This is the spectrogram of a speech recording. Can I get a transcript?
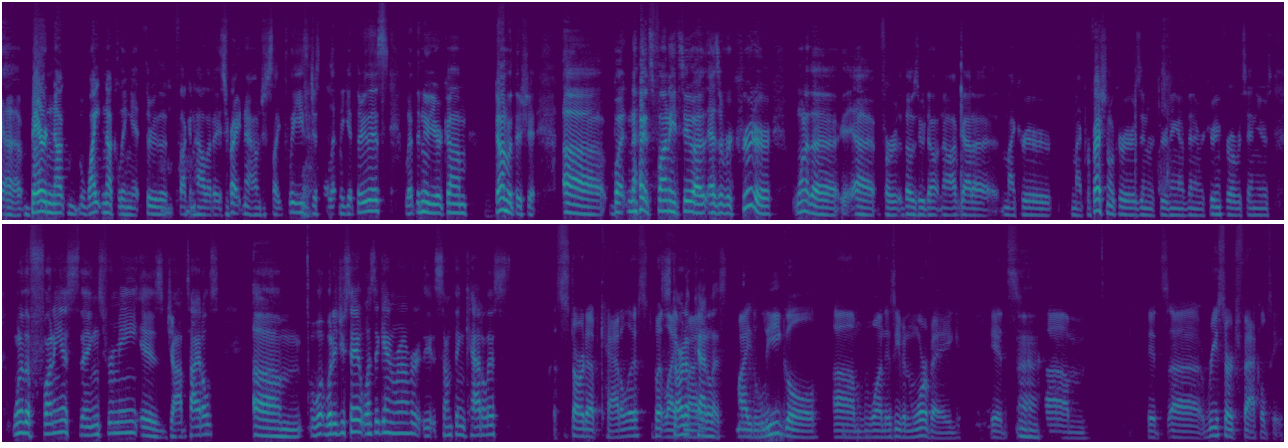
uh bare knuck white knuckling it through the fucking holidays right now. I'm just like, please just let me get through this. Let the new year come. Done with this shit. Uh but no, it's funny too. As a recruiter, one of the uh for those who don't know, I've got a my career my professional career is in recruiting. I've been in recruiting for over 10 years. One of the funniest things for me is job titles um what, what did you say it was again robert something catalyst a startup catalyst, but like startup my, catalyst my legal um one is even more vague. It's uh-huh. um it's uh research faculty.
